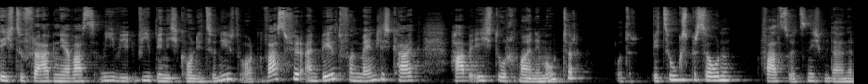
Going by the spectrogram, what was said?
dich zu fragen, ja, was, wie, wie, wie bin ich konditioniert worden? Was für ein Bild von Männlichkeit habe ich durch meine Mutter oder Bezugspersonen falls du jetzt nicht mit deiner,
